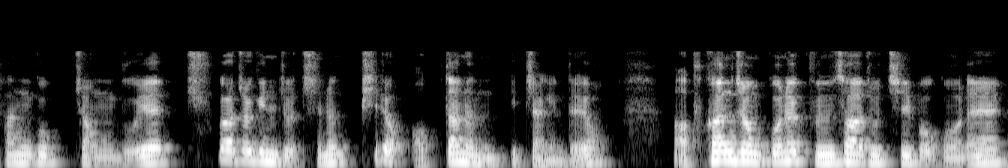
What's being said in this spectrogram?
한국 정부의 추가적인 조치는 필요 없다는 입장인데요. 어, 북한 정권의 군사 조치 복원에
